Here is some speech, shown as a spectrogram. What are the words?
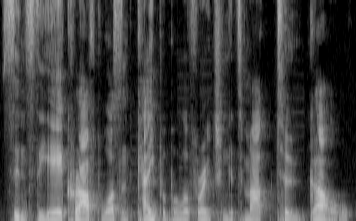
Since the aircraft wasn't capable of reaching its Mach 2 goal,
